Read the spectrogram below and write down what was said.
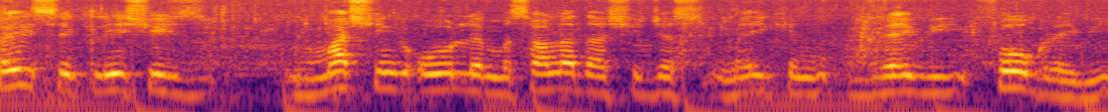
بیسکلی she is missing all masala the she just making gravy for gravy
